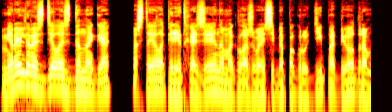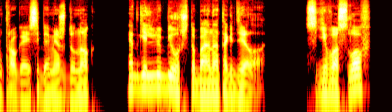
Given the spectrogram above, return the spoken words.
Мирель разделась до нога, постояла перед хозяином, оглаживая себя по груди, по бедрам, трогая себя между ног. Эдгель любил, чтобы она так делала. С его слов,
